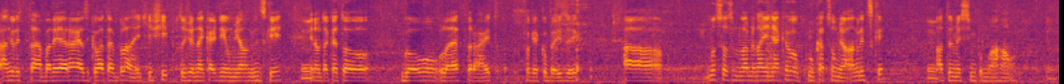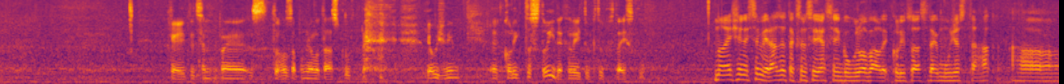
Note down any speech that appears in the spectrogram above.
anglická bariéra jazyková ta byla nejtěžší, protože ne každý uměl anglicky, hmm. jenom také to go, left, right, fakt jako basic. A musel jsem tam najít nějakého kluka, co uměl anglicky hmm. a ten mi s tím pomáhal. Hmm. OK, teď jsem úplně z toho zapomněl otázku. Já už vím, kolik to stojí takový tuk-tuk v Tajsku. No ještě než jsem vyrazil, tak jsem si jasně googloval, kolik to asi tak může stát. A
